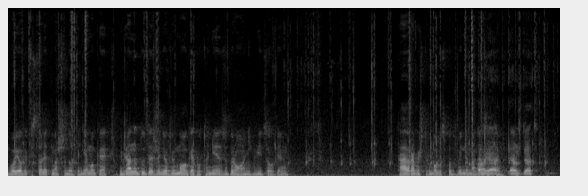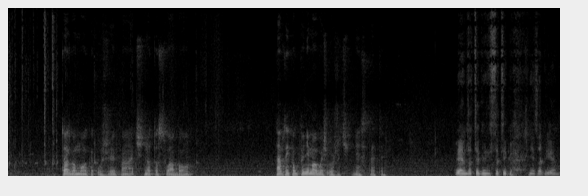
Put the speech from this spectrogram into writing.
Bojowy pistolet maszynowy nie mogę. Granat uderzeniowy mogę, bo to nie jest broń, widzowie. Karabin szturmowy z podwójnym O, ja, magazynkiem. ja już dead. Tego mogę używać, no to słabo. Tamtej pompy nie mogłeś użyć, niestety. Wiem, dlatego niestety go nie zabiłem.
